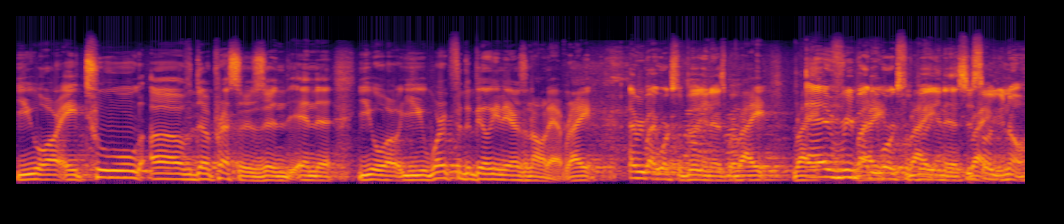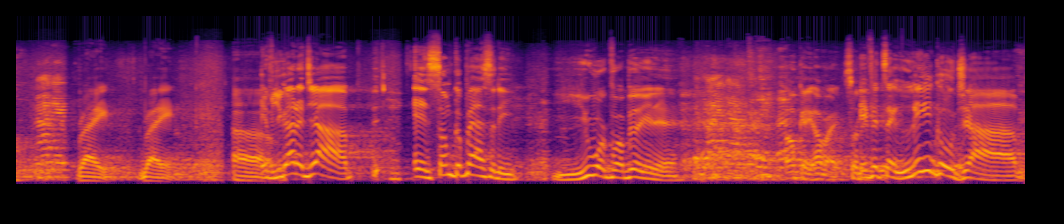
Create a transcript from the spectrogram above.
You are a tool of the oppressors, and and uh, you are you work for the billionaires and all that, right? Everybody works for billionaires, bro. Right, right, Everybody right, works for right, billionaires, just so you know. Right, right. Uh, if you got a job in some capacity, you work for a billionaire. Okay, all right. So if it's a legal job,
